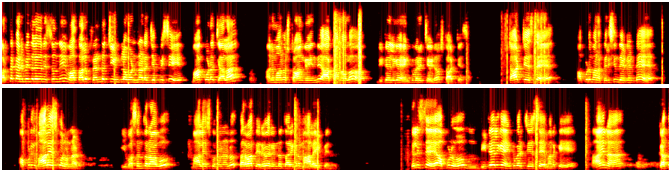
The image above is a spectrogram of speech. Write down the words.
భర్త కనిపించలేదని ఇస్తుంది వాళ్ళ తాలూకు ఫ్రెండ్ వచ్చి ఇంట్లో ఉంటున్నాడని చెప్పేసి మాకు కూడా చాలా అనుమానం స్ట్రాంగ్ అయింది. ఆ కోణంలో డీటెయిల్గా ఎంక్వైరీ చేయడం స్టార్ట్ చేశాం. స్టార్ట్ చేస్తే అప్పుడు మనకు తెలిసింది ఏంటంటే అప్పటికి మాల వేసుకొని ఉన్నాడు. ఈ వసంతరావు మాల వేసుకొని ఉన్నాడు. తర్వాత ఇరవై రెండో తారీఖున మాల అయిపోయింది. తెలిస్తే అప్పుడు డీటెయిల్గా ఎంక్వైరీ చేస్తే మనకి ఆయన గత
